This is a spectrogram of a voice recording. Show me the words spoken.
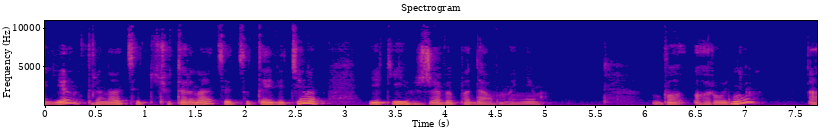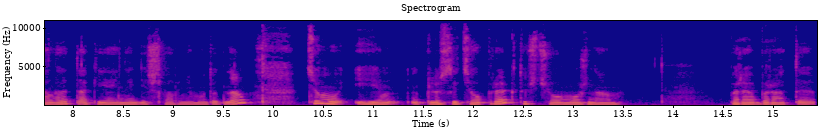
є, 13, 14 це той відтінок, який вже випадав мені в грудні, але так я і не дійшла в ньому до дна. В цьому і плюси цього проєкту, що можна переобирати,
